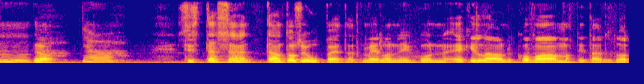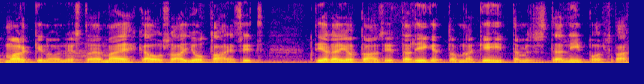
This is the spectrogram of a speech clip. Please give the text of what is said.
Mm. joo. Joo. Siis tässähän, tämä on tosi upeaa, että meillä on niin kun, Ekillä on kova ammattitaito tuolta markkinoinnista ja mä ehkä osaan jotain sit, tiedän jotain siitä liiketoiminnan kehittämisestä ja niin poispäin.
